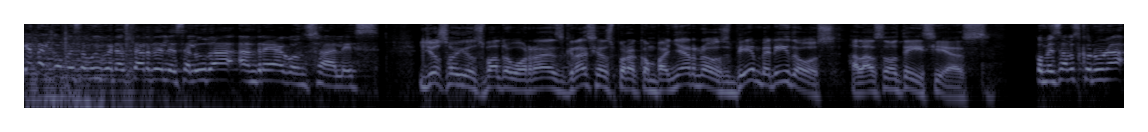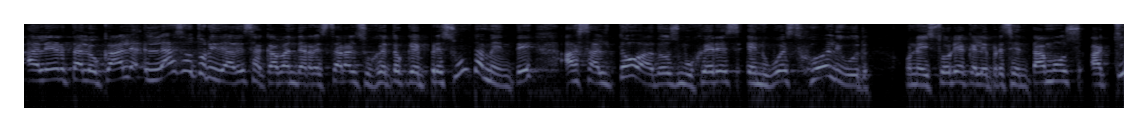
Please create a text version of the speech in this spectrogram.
¿Qué tal? ¿Cómo está? Muy buenas tardes. Les saluda Andrea González. Yo soy Osvaldo Borrás. Gracias por acompañarnos. Bienvenidos a las noticias. Comenzamos con una alerta local. Las autoridades acaban de arrestar al sujeto que presuntamente asaltó a dos mujeres en West Hollywood. Una historia que le presentamos aquí.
